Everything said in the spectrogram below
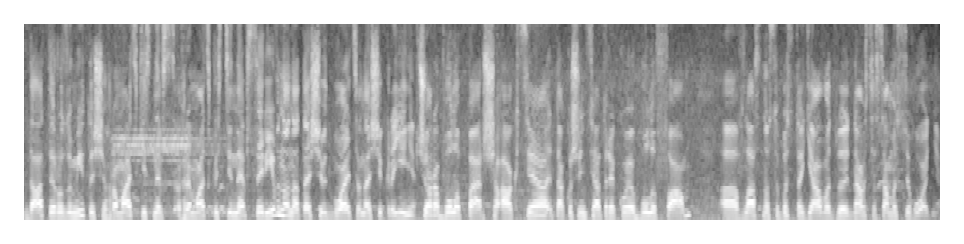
дати розуміти, що громадськість не громадськості не все рівно на те, що відбувається в нашій країні. Вчора була перша акція, також ініціатор якої були ФАМ. Власне, особисто я доєднався саме сьогодні.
